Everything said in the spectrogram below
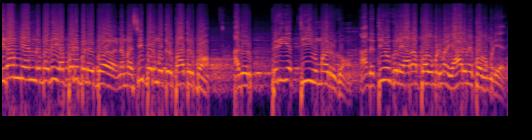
இடம் என்பது எப்படிப்பட்ட இப்போ நம்ம சீப்பெரும்புத்தூர் பார்த்துருப்போம். அது ஒரு பெரிய தீவு மாதிரி இருக்கும். அந்த தீவுக்குள்ள யாரா போக முடியுமா? யாருமே போக முடியாது.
